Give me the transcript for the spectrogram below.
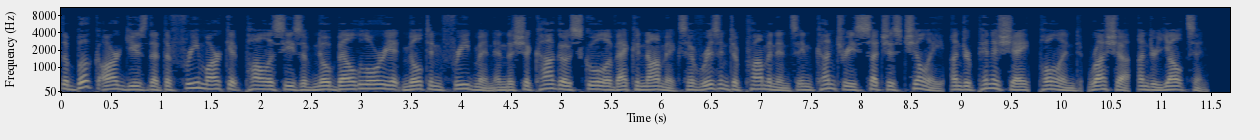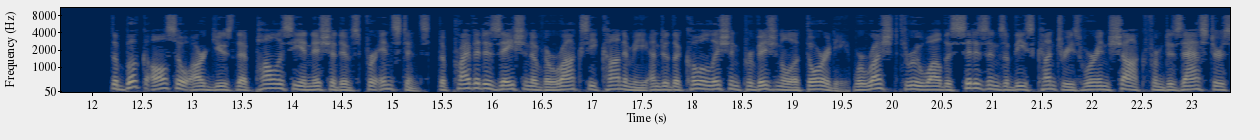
The book argues that the free market policies of Nobel laureate Milton Friedman and the Chicago School of Economics have risen to prominence in countries such as Chile, under Pinochet, Poland, Russia, under Yeltsin. The book also argues that policy initiatives for instance, the privatization of Iraq's economy under the Coalition Provisional Authority were rushed through while the citizens of these countries were in shock from disasters,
